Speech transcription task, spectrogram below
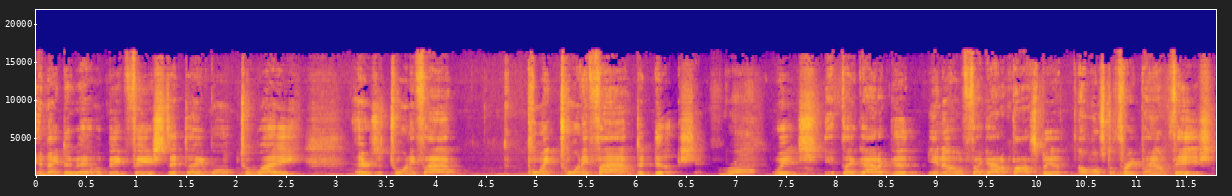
and they do have a big fish that they want to weigh, there's a twenty five point twenty five deduction right. which if they got a good, you know, if they got a possibly a, almost a three pound fish,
